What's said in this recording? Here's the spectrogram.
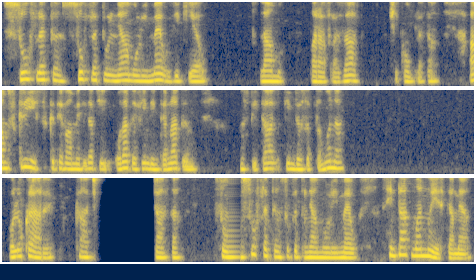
suflet în sufletul neamului meu, zic eu. L-am parafrazat și completat. Am scris câteva meditații, odată fiind internat în, în spital timp de o săptămână, o lucrare ca aceasta. Sunt suflet în sufletul neamului meu. Sintagma nu este a mea,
